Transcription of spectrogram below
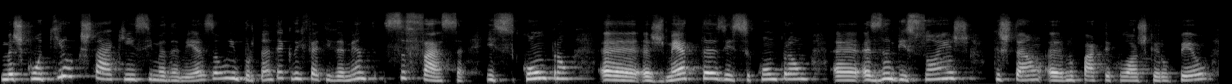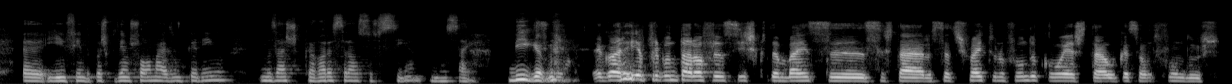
Mas com aquilo que está aqui em cima da mesa, o importante é que efetivamente se faça e se cumpram uh, as metas e se cumpram uh, as ambições que estão uh, no Pacto Ecológico Europeu e, enfim, depois podemos falar mais um bocadinho, mas acho que agora será o suficiente, não sei. Diga-me. Agora ia perguntar ao Francisco também se, se está satisfeito, no fundo, com esta alocação de fundos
